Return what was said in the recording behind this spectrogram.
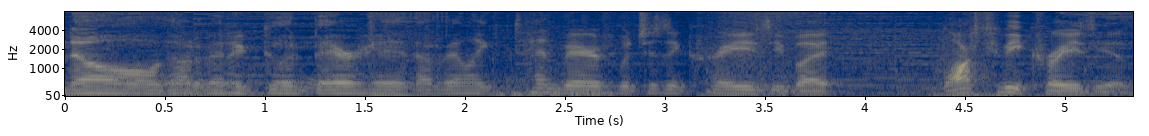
No, that would have been a good bear hit. That would have been like 10 bears, which isn't crazy, but blocks could be crazy. Okay.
